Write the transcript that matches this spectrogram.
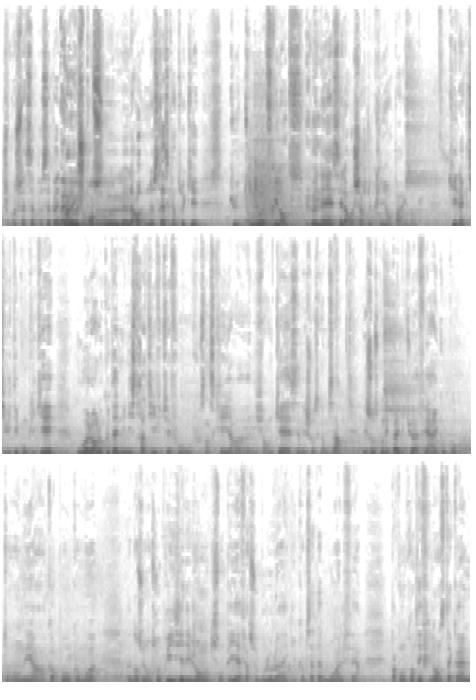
Je- ça, ça peut- ça peut être Bah, par le- je exemple, pense, euh, le- la- la- ne serait-ce qu'un truc qui est- que tout euh, freelance connaît, c'est la recherche de clients par exemple, qui est une activité compliquée, ou alors le côté administratif, tu sais, il faut, faut s'inscrire à différentes caisses, à des choses comme ça, des choses qu'on n'est pas habitué à faire et que quand on est un corpo comme moi dans une entreprise, il y a des gens qui sont payés à faire ce boulot-là et comme ça, tu as moins à le faire. Par contre, quand tu es freelance, tu as quand même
